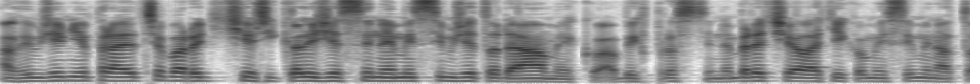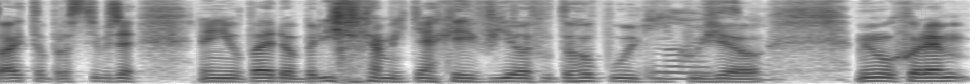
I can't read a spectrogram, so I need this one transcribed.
a vím, že mě právě třeba rodiče říkali, že si nemyslím, že to dám, jako abych prostě nebrečel a jako myslím mi na to, ať to prostě, že není úplně dobrý tam mít nějaký výlev u toho půltíku, no, že jo. Mimochodem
